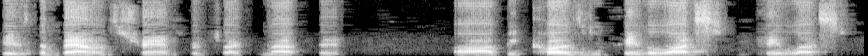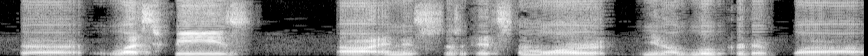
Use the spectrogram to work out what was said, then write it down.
is the balance transfer check method, uh, because you pay the less you pay less uh, less fees, uh, and it's it's a more you know lucrative uh,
